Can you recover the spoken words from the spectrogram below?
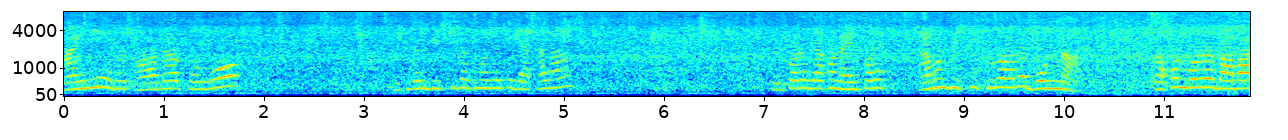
খাইনি, এবার খাওয়া দাওয়া করব। একটুখানি বৃষ্টিটা তোমাদেরকে দেখালাম। এরপরে দেখো না, এরপরে এমন বৃষ্টি শুরু হবে বন্যা। তখন বলবে, বাবা,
